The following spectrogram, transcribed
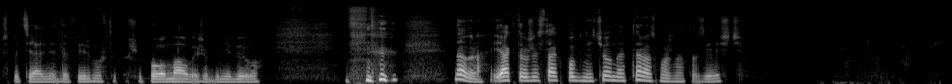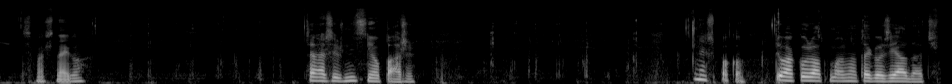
specjalnie do filmów, tylko się połamały, żeby nie było. Dobra, jak to już jest tak pogniecione, teraz można to zjeść. Smacznego. Teraz już nic nie oparzy. Nie, spoko. Tu akurat można tego zjadać.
